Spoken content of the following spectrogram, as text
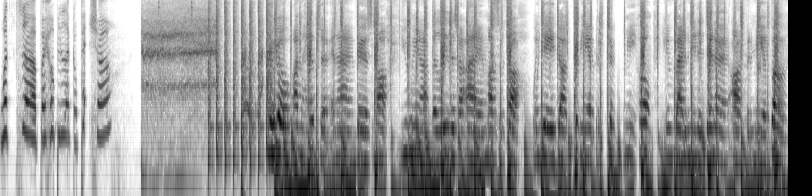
What's up? I hope you like a pet show. Yo, yo, I'm a hipster and I am very small. You may not believe this, but I am also tall. One day a dog picked me up and took me home. He invited me to dinner and offered me a bone.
